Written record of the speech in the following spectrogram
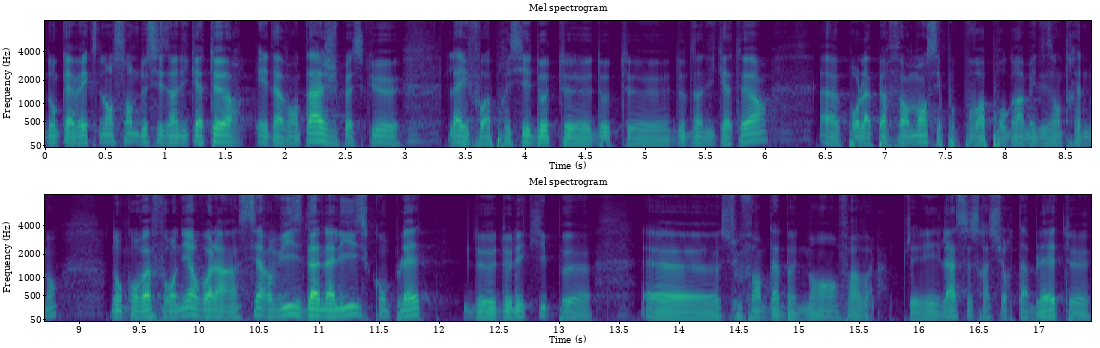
Donc avec l'ensemble de ces indicateurs et davantage, parce que là il faut apprécier d'autres euh, d'autres euh, d'autres indicateurs. pour la performance et pour pouvoir programmer des entraînements. Donc on va fournir voilà, un service d'analyse complète de, l'équipe sous forme d'abonnement. Enfin voilà. Et là, ce sera sur tablette, euh,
